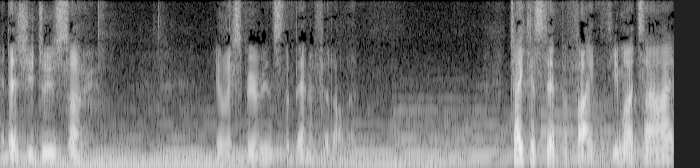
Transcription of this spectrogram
And as you do so, you'll experience the benefit of it. Take a step of faith. You might say, I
